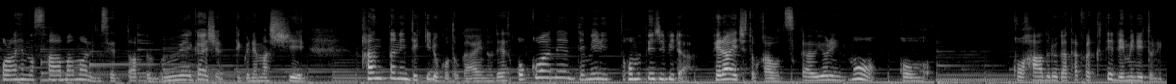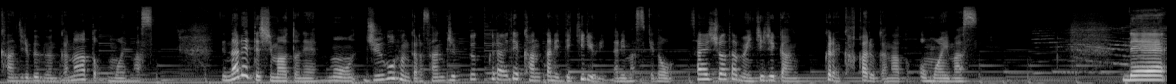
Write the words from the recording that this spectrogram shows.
こら辺のサーバー周りのセットアップも運営会社やってくれますし、簡単にできることが多いので、ここはね、デメリット、ホームページビルダー、ペライチとかを使うよりも、こう、こうハードルが高くてデメリットに感じる部分かなと思います。で慣れてしまうとね、もう15分から30分くらいで簡単にできるようになりますけど、最初は多分1時間くらいかかるかなと思います。で、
